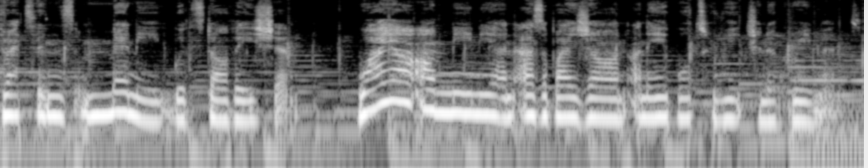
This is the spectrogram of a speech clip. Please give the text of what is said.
threatens many with starvation. Why are Armenia and Azerbaijan unable to reach an agreement?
